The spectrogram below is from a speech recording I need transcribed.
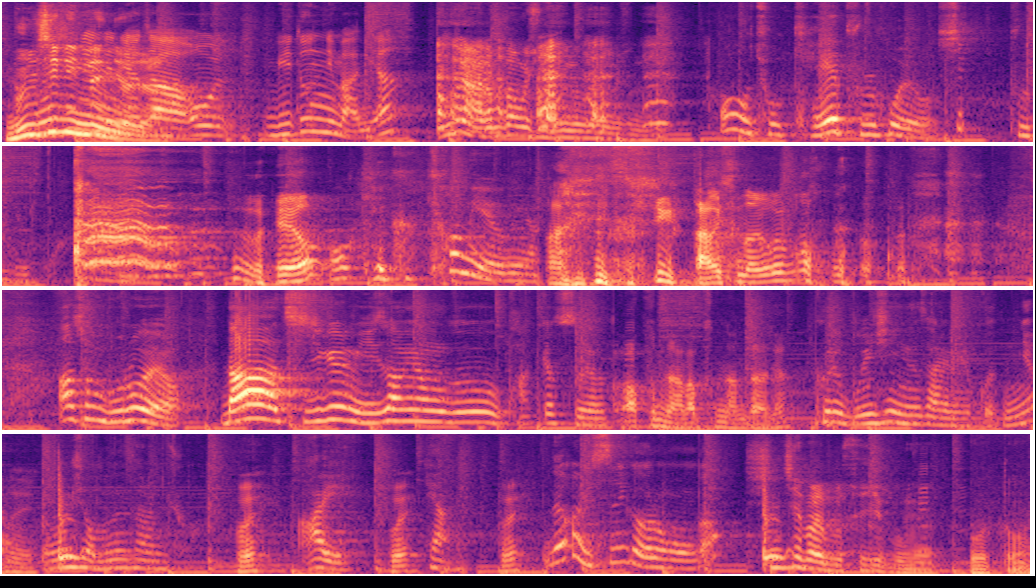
문신 있는 여자. 어 미도님 아니야? 굉장히 아름다우신 분으로 보내주셨네요. 어, 저개 불호예요. 10 불호. 왜요? 어, 개 극혐이에요, 그냥. 아니 지금 당신 얼굴 보고 아, 전 물어요. 나 지금 이상형도 바뀌었어요. 아픈 날 아픈 남자 아니야? 그리고 문신 있는 사람이었거든요. 네. 문신 없는 사람 좋아. 왜? 아예. 왜? 그냥. 왜? 내가 있으니까 그런 건가? 신체 발부 수지 부모. 그것도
